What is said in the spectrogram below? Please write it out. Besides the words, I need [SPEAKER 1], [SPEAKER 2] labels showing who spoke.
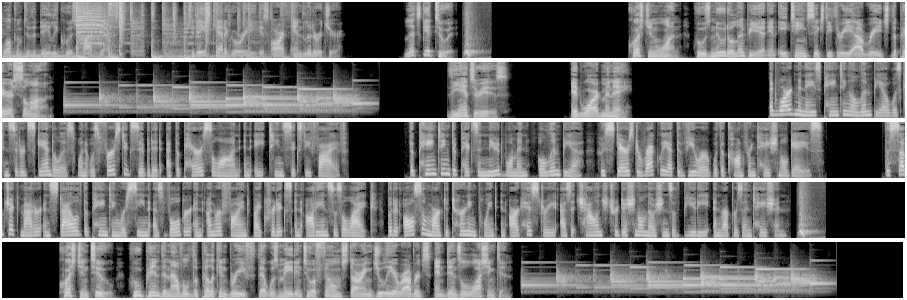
[SPEAKER 1] Welcome to the Daily Quiz Podcast. Today's category is art and literature. Let's get to it. Question 1 Whose nude Olympia in 1863 outraged the Paris Salon? The answer is Edouard Manet.
[SPEAKER 2] Edouard Manet's painting Olympia was considered scandalous when it was first exhibited at the Paris Salon in 1865. The painting depicts a nude woman, Olympia, who stares directly at the viewer with a confrontational gaze. The subject matter and style of the painting were seen as vulgar and unrefined by critics and audiences alike, but it also marked a turning point in art history as it challenged traditional notions of beauty and representation.
[SPEAKER 1] Question 2 Who penned the novel The Pelican Brief that was made into a film starring Julia Roberts and Denzel Washington?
